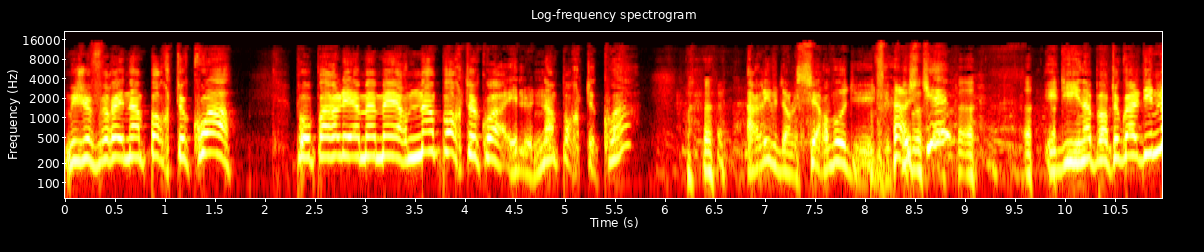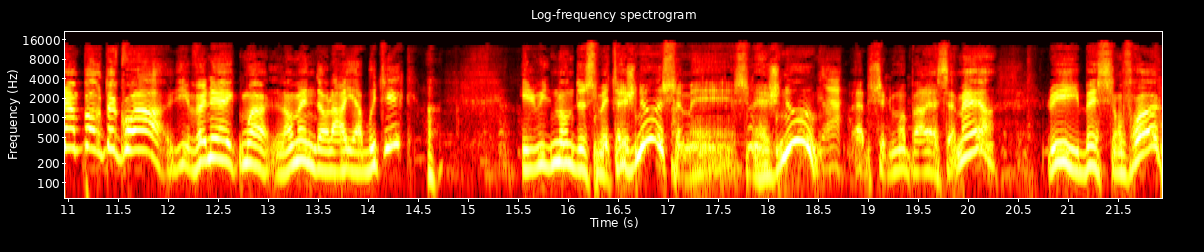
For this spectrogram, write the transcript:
mais je ferai n'importe quoi pour parler à ma mère, n'importe quoi. Et le n'importe quoi arrive dans le cerveau du, du postier. Il dit n'importe quoi, elle dit n'importe quoi. Il dit, venez avec moi, l'emmène dans l'arrière-boutique. Il lui demande de se mettre à genoux, elle se met, se met à genoux, absolument parler à sa mère. Lui, il baisse son froc,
